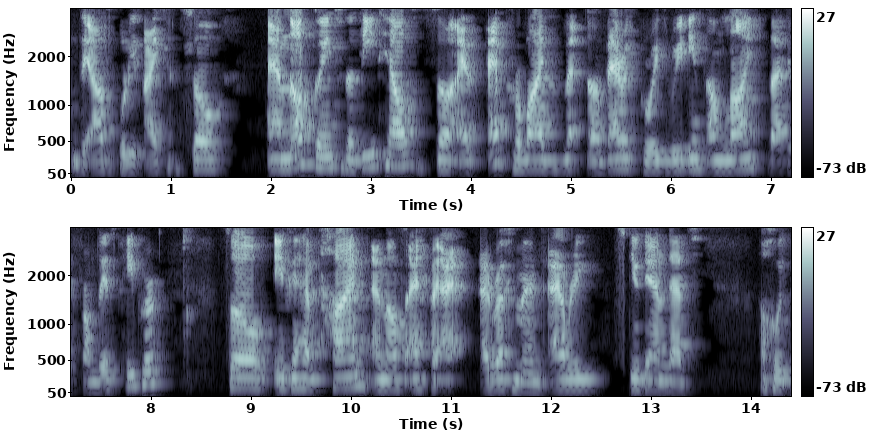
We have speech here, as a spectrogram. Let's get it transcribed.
the other bullet items. So I'm not going to the details, so I, I provide very great readings online started from this paper. So if you have time, and also actually I, I recommend every student that uh, who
